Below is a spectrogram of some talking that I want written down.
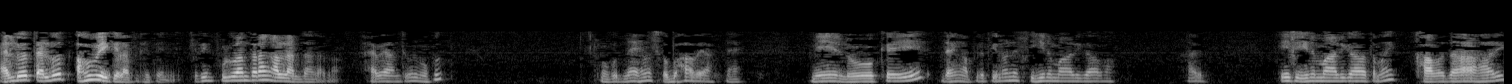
ඇල්ලුවොත් ඇල්ලුවොත් අහුවෙයි කියලා අපිට හිතෙන්නේ. ඉතින් පුළුවන් තරම් අල්ලන්න දඟලනවා. හැබැයි අන්තිමට මොකුත් මොකුත් නැහැ එහෙම ස්වභාවයක් නැහැ. මේ ලෝකයේ දැන් අපිට තියෙනවනේ සිහින මාලිගාවක්. හරිද? ඒ සිහින මාලිගාව තමයි කවදා හරි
